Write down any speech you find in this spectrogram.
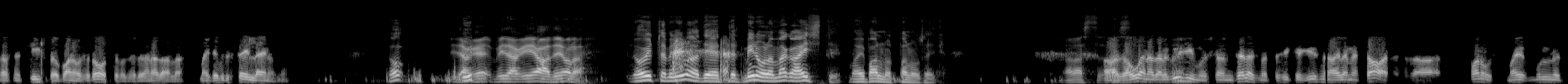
las need kiltopanused ootavad veel ühe nädala. ma ei tea, kuidas teil läinud on? no midagi, midagi head ei ole no ütleme niimoodi, et, et minul on väga hästi, ma ei pannud panuseid. aga uue nädala küsimus on selles mõttes ikkagi üsna elementaarne, seda panust ma, mul nüüd,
